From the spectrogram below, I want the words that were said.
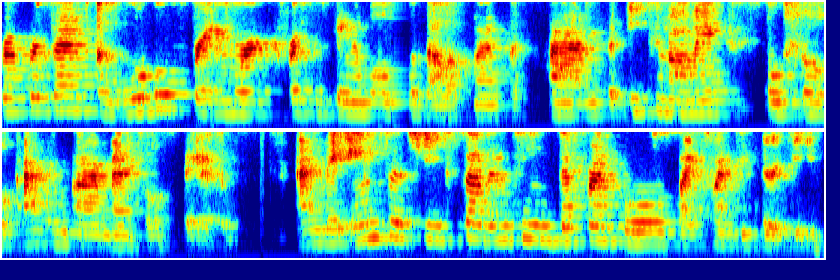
represent a global framework for sustainable development that spans the economic, social, and environmental spheres. And they aim to achieve 17 different goals by 2030.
